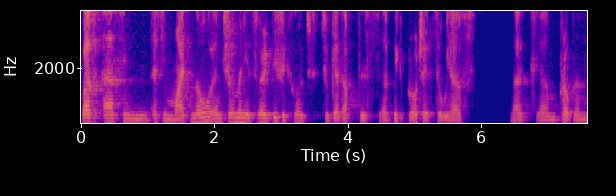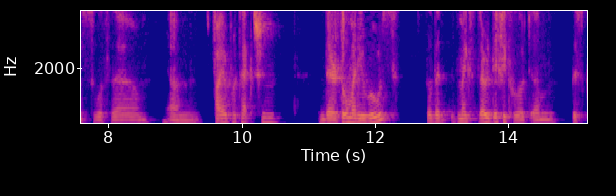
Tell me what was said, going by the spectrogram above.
But as in, as you might know, in Germany, it's very difficult to get up this uh, big project. So we have like um, problems with um, fire protection. There are so many rules, so that it makes it very difficult um, this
